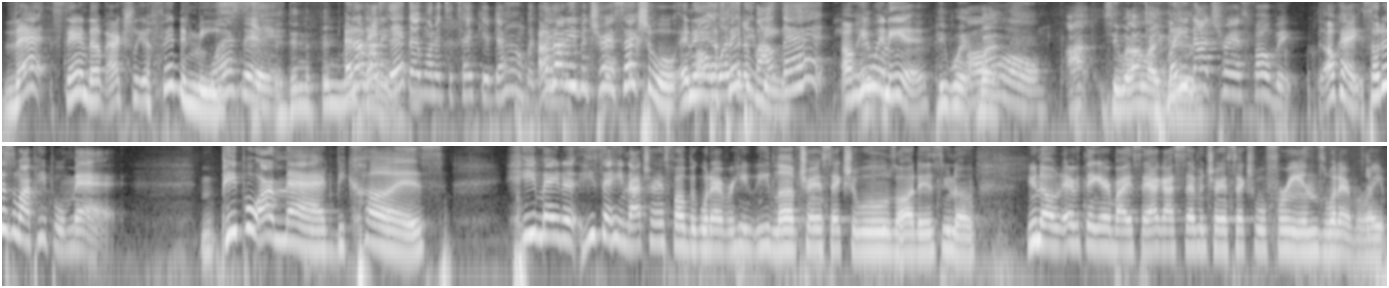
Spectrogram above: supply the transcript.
That stand up actually offended me. Was It it? didn't offend me. And I'm They not said they wanted to take it down, but I'm they- not even transsexual, and it Oh, was it about me. that? Oh, he went in, he went, Oh. but I see what I like. but he not transphobic. Okay, so this is why people mad. People are mad because he made a. He said he not transphobic. Whatever. He he loved transsexuals. All this, you know. You know everything everybody say. I got seven transsexual friends. Whatever. Right.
